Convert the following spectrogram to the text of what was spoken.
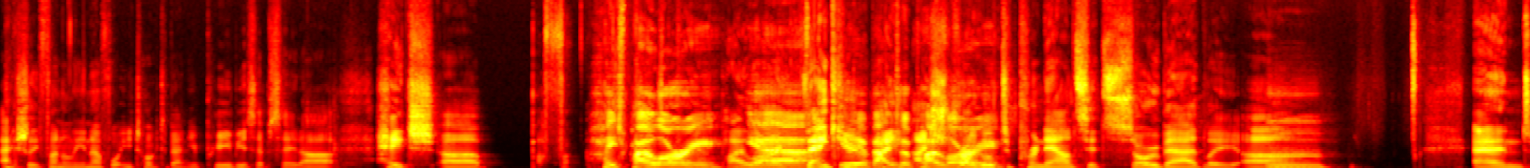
actually, funnily enough, what you talked about in your previous episode, uh H uh. f- H. pylori. Pylori? Yeah. Thank you. Yeah, back I, to I pylori. struggled to pronounce it so badly. Um, And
